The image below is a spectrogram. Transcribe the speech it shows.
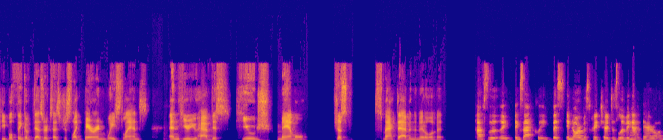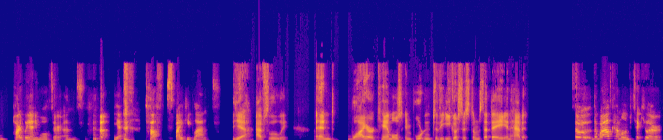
people think of deserts as just like barren wastelands. And here you have this huge mammal just smack dab in the middle of it. Absolutely, exactly. This enormous creature just living out there on hardly any water and, yeah, tough, spiky plants. Yeah, absolutely. And why are camels important to the ecosystems that they inhabit? So, the wild camel in particular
